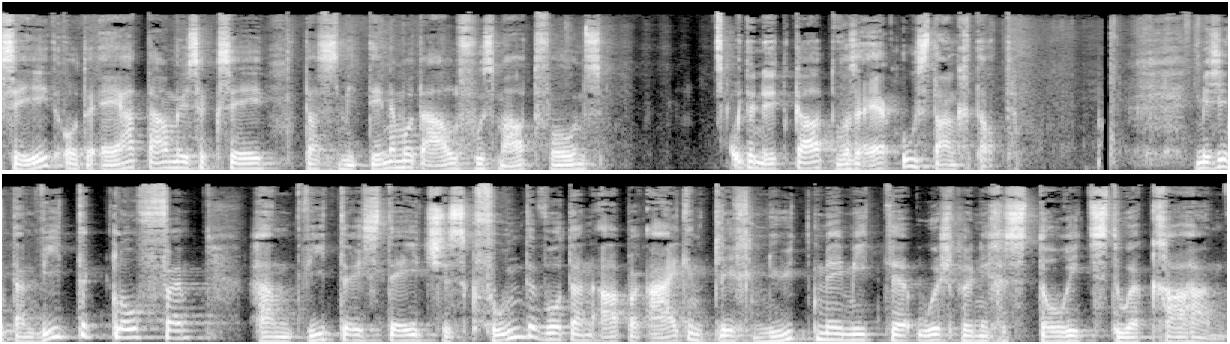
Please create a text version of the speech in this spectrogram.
sehen, oder er hat auch müssen sehen, dass es mit diesen Modellen von Smartphones oder nicht geht, was er ausdankt hat. Wir sind dann weitergelaufen, haben weitere Stages gefunden, wo dann aber eigentlich nichts mehr mit der ursprünglichen Story zu tun haben.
